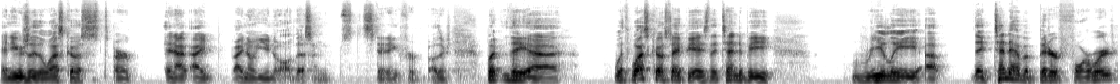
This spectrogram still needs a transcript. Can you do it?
and usually the West Coast are and I I, I know you know all this. I'm stating for others, but the uh, with West Coast IPAs they tend to be really uh, they tend to have a bitter forward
